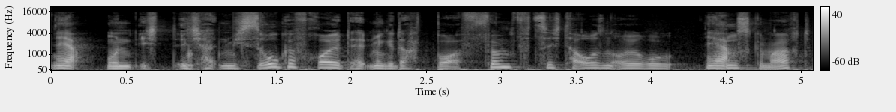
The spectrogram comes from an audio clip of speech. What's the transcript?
Ja. Und ich, ich hatte mich so gefreut, hätte mir gedacht, boah, 50.000 Euro Ja. plus gemacht.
